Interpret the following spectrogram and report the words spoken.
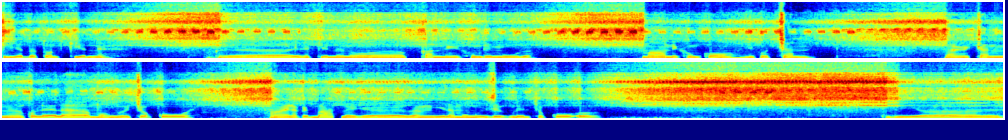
Thứ nhất là toàn kiến này. Cái ờ, ấy là kiến này nó cắn thì không thể ngủ được. Màn thì không có, chỉ có chăn. Và cái chăn ờ, có lẽ là mọi người cho cô ấy. Hai là cái bạt này đang ờ, nghĩ là mọi người dựng lên cho cô ở vì uh,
